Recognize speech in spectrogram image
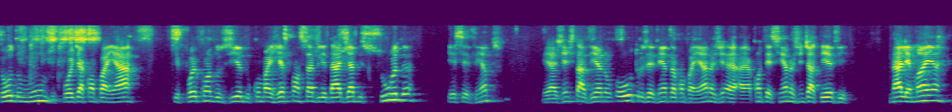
todo mundo pôde acompanhar que foi conduzido com uma irresponsabilidade absurda esse evento. É, a gente está vendo outros eventos acompanhando, acontecendo. A gente já teve na Alemanha,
